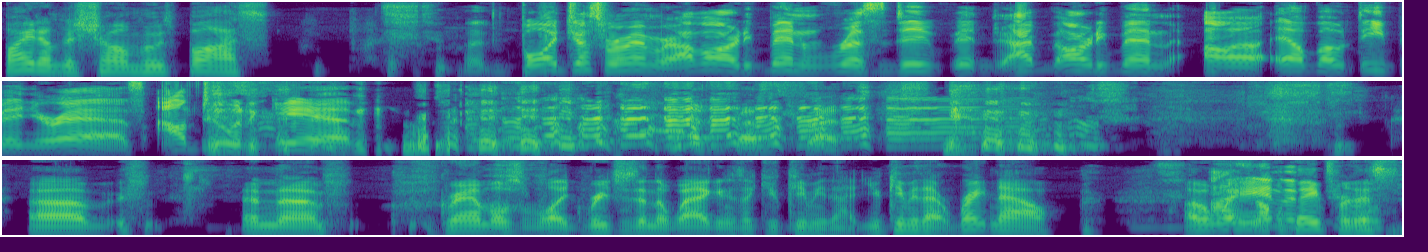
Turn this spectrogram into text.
bite him to show him who's boss." Boy, just remember, I've already been wrist deep. I've already been uh, elbow deep in your ass. I'll do it again. That's best Um, and um, Gramblz like reaches in the wagon. He's like, "You give me that. You give me that right now. I've been waiting all day for this."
